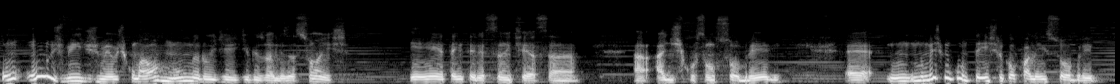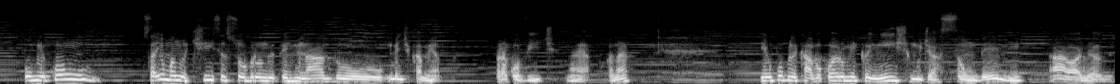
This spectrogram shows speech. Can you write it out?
um, um, dos vídeos meus com maior número de, de visualizações, e é até interessante essa a, a discussão sobre ele, é, no mesmo contexto que eu falei sobre, publicou saiu uma notícia sobre um determinado medicamento para Covid na época, né? E eu publicava qual era o mecanismo de ação dele. Ah, olha,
